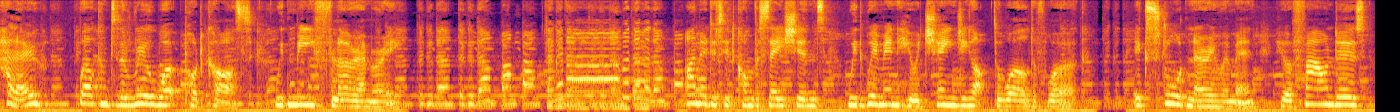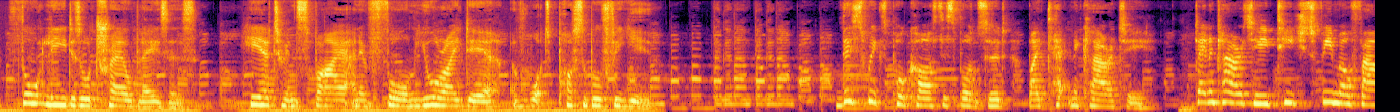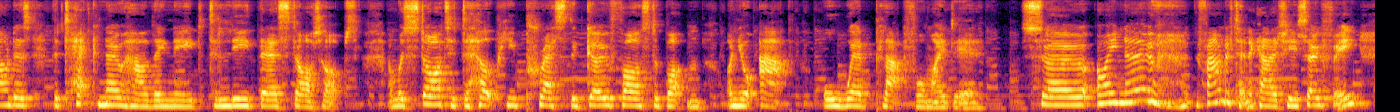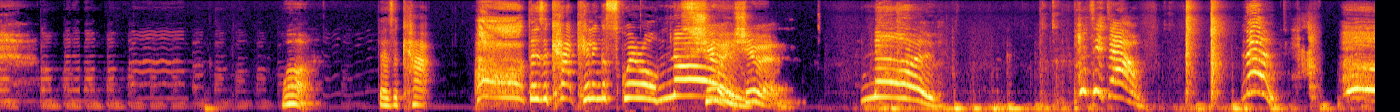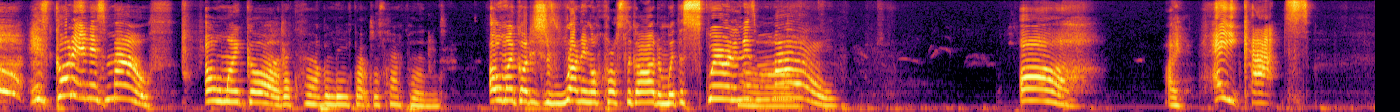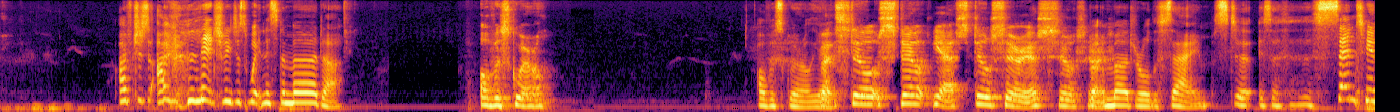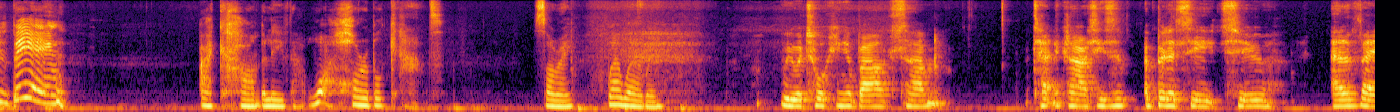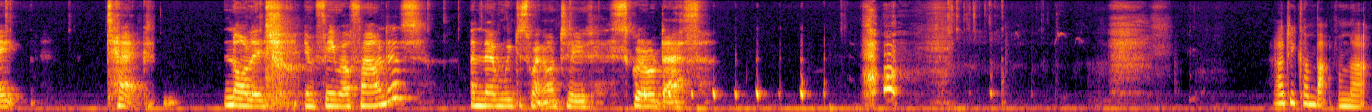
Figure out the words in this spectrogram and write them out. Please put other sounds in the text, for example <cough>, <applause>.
Hello, welcome to the Real Work Podcast with me, Fleur Emery. Unedited conversations with women who are changing up the world of work. Extraordinary women who are founders, thought leaders, or trailblazers. Here to inspire and inform your idea of what's possible for you. This week's podcast is sponsored by Techniclarity. Techniclarity teaches female founders the tech know how they need to lead their startups and was started to help you press the go faster button on your app or web platform idea. So I know <laughs> the founder of Techniclarity, Sophie. What? There's a cat. Oh, <gasps> there's a cat killing a squirrel. No! Shoot it, shoot it. No! Put it down! No! <gasps> He's got it in his mouth. Oh my god, I can't believe that just happened. Oh my god, he's just running across the garden with a squirrel in his ah. mouth. Oh, I hate cats. I've just, I've <laughs> literally just witnessed a murder Of a squirrel. Of a squirrel, yeah. But still, still, yeah, still serious, still serious. but a murder all the same. Still, it's a, a sentient being. I can't believe that. What a horrible cat. Sorry, where were we? we were talking about um, Techniclarity's ability to elevate tech knowledge in female founders. And then we just went on to squirrel death. <laughs> How do you come back from that?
